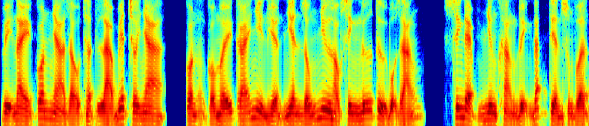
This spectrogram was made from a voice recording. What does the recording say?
vị này con nhà giàu thật là biết chơi nha, còn có mấy cái nhìn hiển nhiên giống như học sinh nữ tử bộ dáng, xinh đẹp nhưng khẳng định đắt tiền sùng vật,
